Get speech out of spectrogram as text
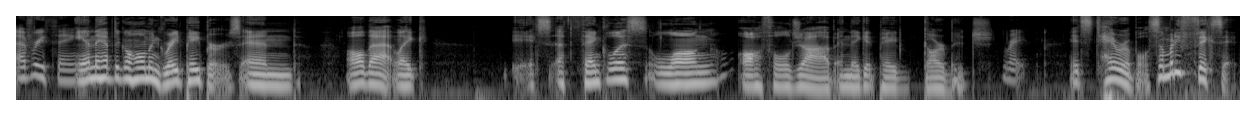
everything. and they have to go home and grade papers and all that like it's a thankless long awful job and they get paid garbage right. It's terrible. Somebody fix it.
